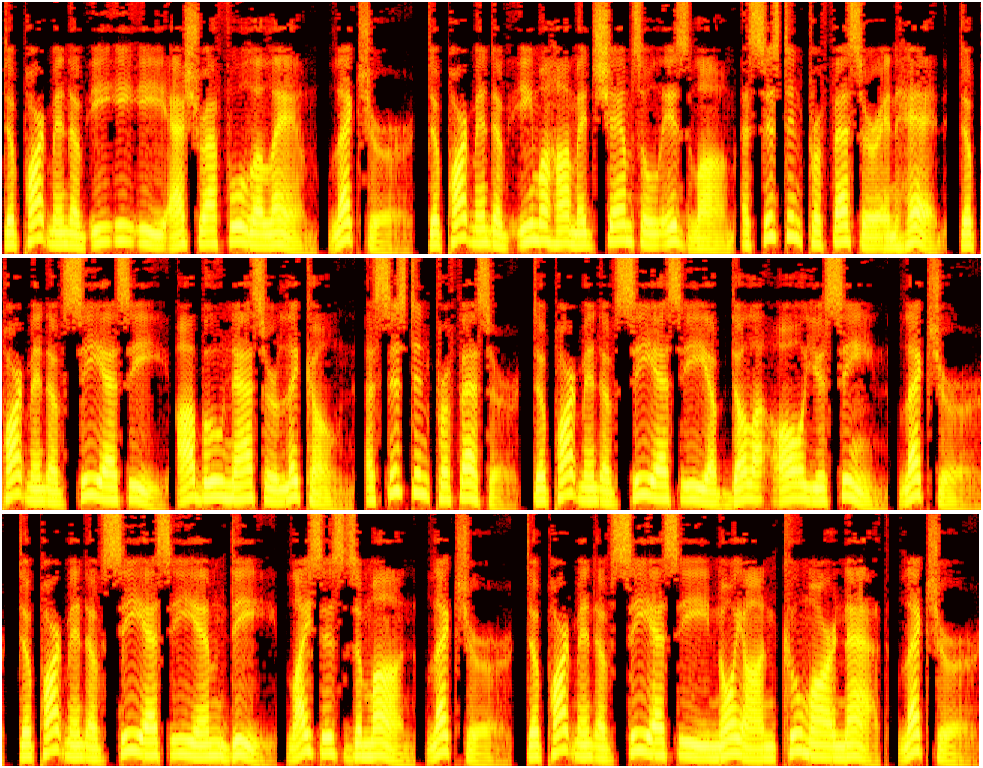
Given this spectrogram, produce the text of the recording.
Department of EEE; Ashraful Alam, Lecturer, Department of E. Muhammad Shamsul Islam, Assistant Professor and Head, Department of CSE; Abu Nasser Likon, Assistant Professor, Department of CSE; Abdullah Al Yassin, Lecturer, Department of CSEMD; Lysis Zaman, Lecturer, Department of CSE Noyan Kumar Nath, Lecturer,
